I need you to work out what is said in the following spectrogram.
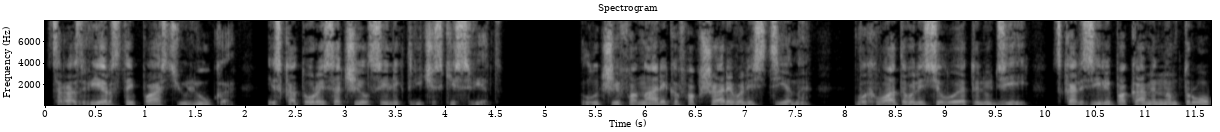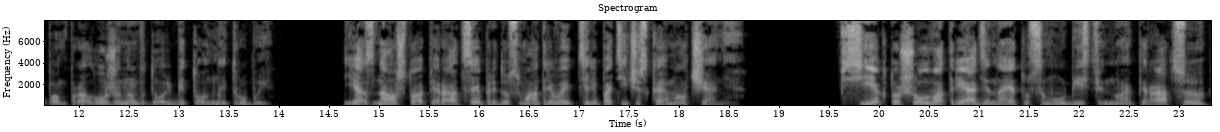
с разверстой пастью люка, из которой сочился электрический свет. Лучи фонариков обшаривали стены, выхватывали силуэты людей, скользили по каменным тропам, проложенным вдоль бетонной трубы. Я знал, что операция предусматривает телепатическое молчание. Все, кто шел в отряде на эту самоубийственную операцию,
